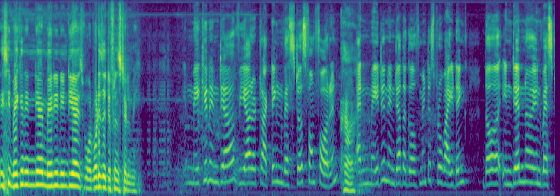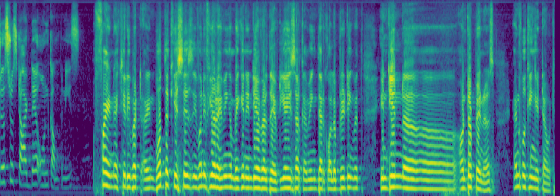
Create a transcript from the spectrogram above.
You see, Make in India and Made in India is what? What is the difference? Tell me. In Make in India, we are attracting investors from foreign, Huh. and Made in India, the government is providing the Indian uh, investors to start their own companies. Fine, actually, but in both the cases, even if you are having a Make in India where the FDIs are coming, they are collaborating with Indian uh, entrepreneurs and working it out.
